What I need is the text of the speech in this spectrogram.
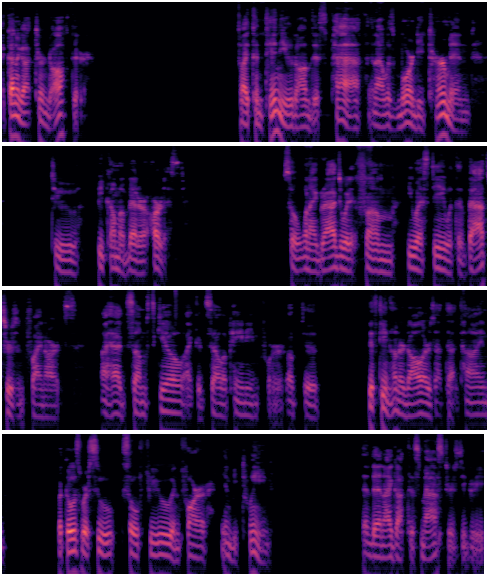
I kind of got turned off there. So I continued on this path and I was more determined to become a better artist. So when I graduated from USD with a bachelor's in fine arts, I had some skill. I could sell a painting for up to $1,500 at that time, but those were so, so few and far in between. And then I got this master's degree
